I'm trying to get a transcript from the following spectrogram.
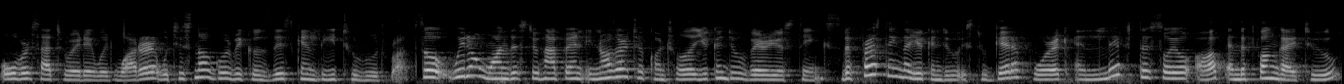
oversaturated with water, which is not good because this can lead to root rot. So we don't want this to happen. In order to control it, you can do various things. The first thing that you can do is to get a fork and lift the soil up and the fungi too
